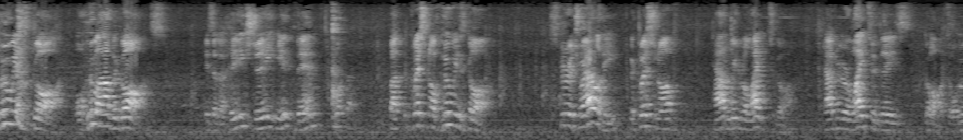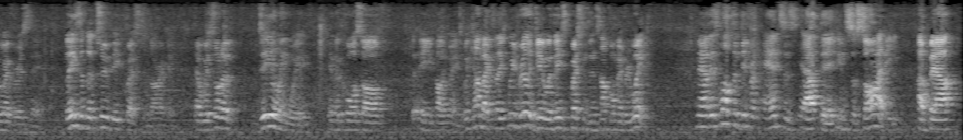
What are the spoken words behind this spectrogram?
Who is God? Or who are the gods? Is it a he, she, it, them? But the question of who is God? Spirituality, the question of how do we relate to God? How do we relate to these gods or whoever is there? These are the two big questions, I reckon, that we're sort of dealing with in the course of the EU public meetings. We come back to these, we really deal with these questions in some form every week. Now, there's lots of different answers out there in society about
